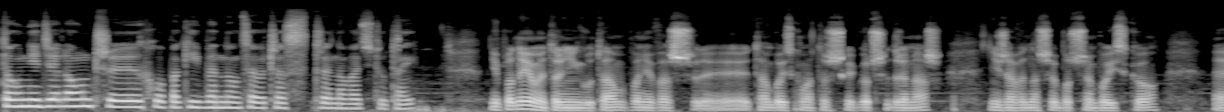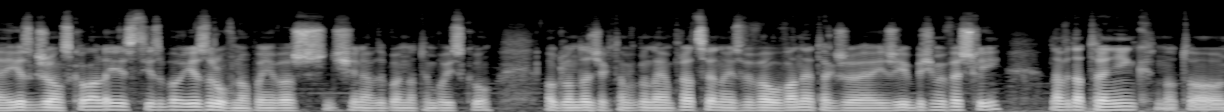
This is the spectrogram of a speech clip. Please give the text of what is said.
tą niedzielą, czy chłopaki będą cały czas trenować tutaj? Nie planujemy treningu tam, ponieważ e, tam boisko ma troszeczkę gorszy drenaż niż nawet nasze boczne boisko. Jest grząsko, ale jest, jest, jest równo, ponieważ dzisiaj nawet byłem na tym boisku oglądać, jak tam wyglądają prace. No jest wywałowane, także jeżeli byśmy weszli nawet na trening, no to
